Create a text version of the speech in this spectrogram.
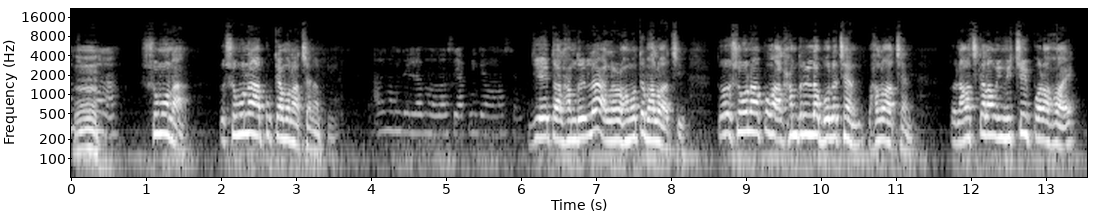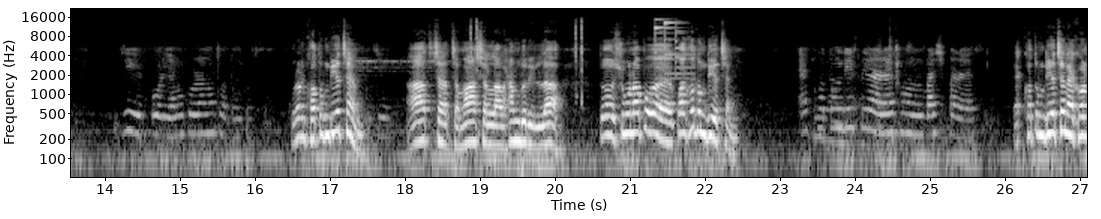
সুমনা। সুমনা। তো সুমনা আপু কেমন আছেন আপনি? আলহামদুলিল্লাহ ভালো আছি। আপনি কেমন আছেন? জি এই তো আলহামদুলিল্লাহ আল্লাহর রহমতে ভালো আছি। তো সুমনা আপু আলহামদুলিল্লাহ বলেছেন ভালো আছেন। তো নামাজ কালাম নিশ্চয়ই পড়া হয়। জি পড়ি। আমি কোরআনও খতম করছি। কোরআন খতম দিয়েছেন? আচ্ছা আচ্ছা মাশাল্লাহ আলহামদুলিল্লাহ। তো সুমনা আপু কয় খতম দিয়েছেন? এক খতম দিয়েছি আর এখন বাইশ পাড়ায় আছি। এক খতম দিয়েছেন এখন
